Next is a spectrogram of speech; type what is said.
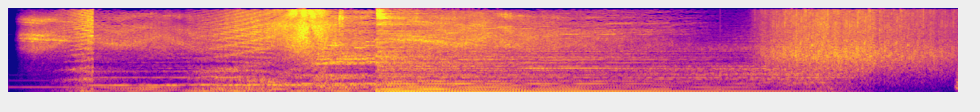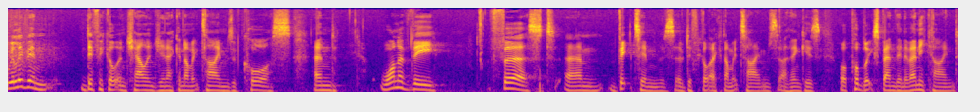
We live in difficult and challenging economic times, of course, and one of the first um, victims of difficult economic times, I think, is well, public spending of any kind.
